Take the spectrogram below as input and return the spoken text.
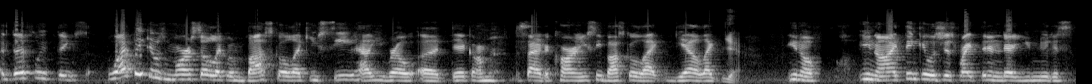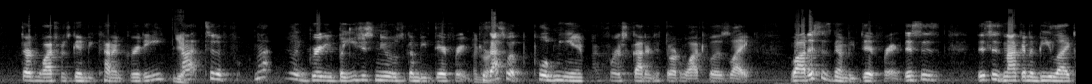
I definitely think so. Well, I think it was more so like when Bosco, like you see how he wrote a dick on the side of the car, and you see Bosco like yell, like Yeah. you know, you know. I think it was just right then and there. You knew this Third Watch was going to be kind of gritty. Yeah. Not to the not really gritty, but you just knew it was going to be different because that's what pulled me in when I first got into Third Watch was like, wow, this is going to be different. This is this is not going to be like,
